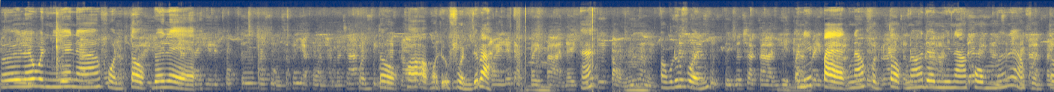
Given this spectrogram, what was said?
เฮ้ยแล้ววันนี้นะ ฝนตกด้วยแหละ ฝนตกพ่อออกมาดูฝนใช่ปะฮะออกมาดูฝน วันนี้แปลกนะฝนตกเนาะเดือนมีนาคมนะเนี่ยฝนต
